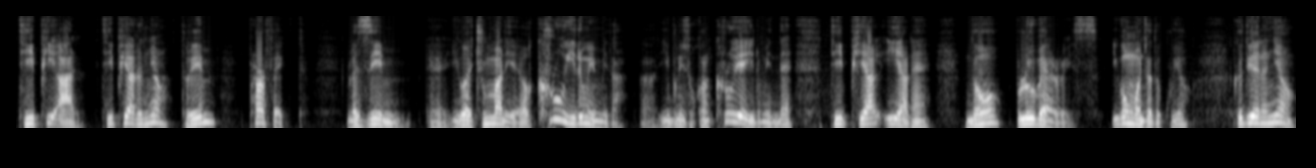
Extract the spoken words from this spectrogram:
DPR. DPR은요. Dream Regime. 예, 이거의 준말이에요. 크루 이름입니다. 어, 이분이 속한 크루의 이름인데 DPR IAN의 No Blueberries. 이 곡 먼저 듣고요. 그 뒤에는요,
